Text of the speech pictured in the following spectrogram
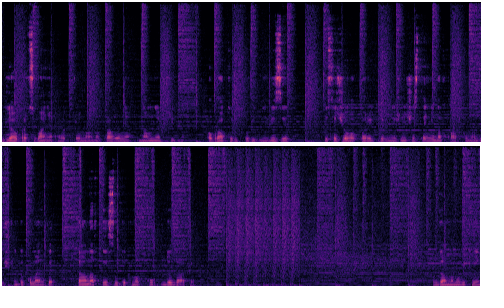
Для опрацювання електронного направлення нам необхідно обрати відповідний візит, після чого перейти в нижній частині на вкладку Медичні документи та натиснути кнопку Додати. В даному вікні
